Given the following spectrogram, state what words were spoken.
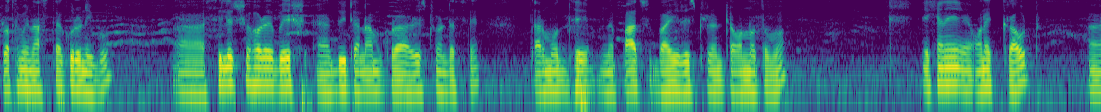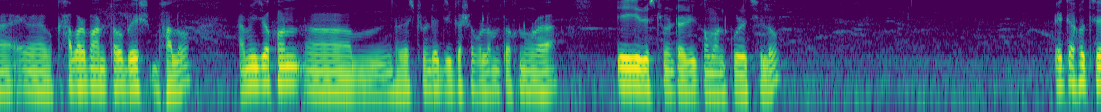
প্রথমে নাস্তা করে নিব। সিলেট শহরে বেশ দুইটা নাম করা রেস্টুরেন্ট আছে। তার মধ্যে পাঁচ বাই রেস্টুরেন্টটা অন্যতম। এখানে অনেক ক্রাউড খাবার মানটাও বেশ ভালো। আমি যখন রেস্টুরেন্টে জিজ্ঞাসা করলাম, তখন ওরা এই রেস্টুরেন্টটা রিকমেন্ড করেছিল। এটা হচ্ছে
